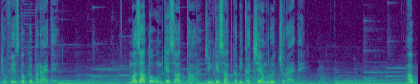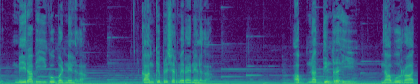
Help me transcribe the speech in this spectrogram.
जो फेसबुक पे बनाए थे? मज़ा तो उनके साथ था, जिनके साथ कभी कच्चे अमरूद चुराए थे। अब मेरा भी ईगो बढ़ने लगा, काम के प्रेशर में रहने लगा। अब ना दिन रही, ना वो रात,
